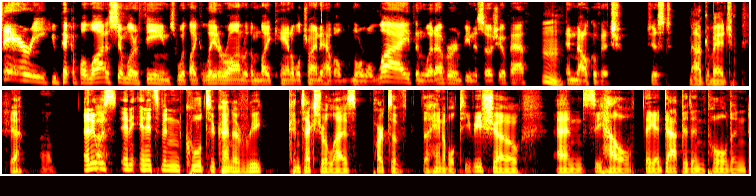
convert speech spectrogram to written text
very, you pick up a lot of similar themes with like later on with him, like Hannibal trying to have a normal life and whatever and being a sociopath. Hmm. And Malkovich just, Malkovich. Yeah. And it Uh, was, and, and it's been cool to kind of recontextualize parts of the Hannibal TV show and see how they adapted and pulled and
